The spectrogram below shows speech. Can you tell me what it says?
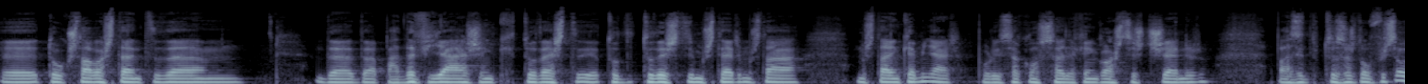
uh, estou a gostar bastante da, da, da, pá, da viagem que todo este, todo, todo este mistério me está, me está a encaminhar. Por isso aconselho a quem gosta deste género. Pá, as interpretações estão fixas.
